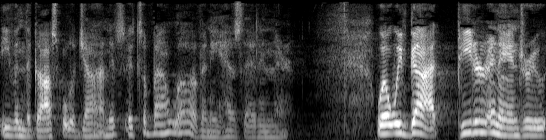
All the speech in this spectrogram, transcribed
even the Gospel of John, it's, it's about love, and he has that in there. Well, we've got Peter and Andrew,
